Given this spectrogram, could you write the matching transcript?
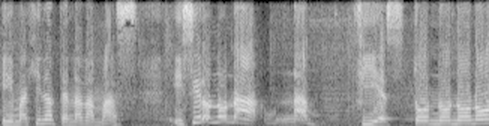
imagínate nada más, hicieron una, una fiesta, no, no, no,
